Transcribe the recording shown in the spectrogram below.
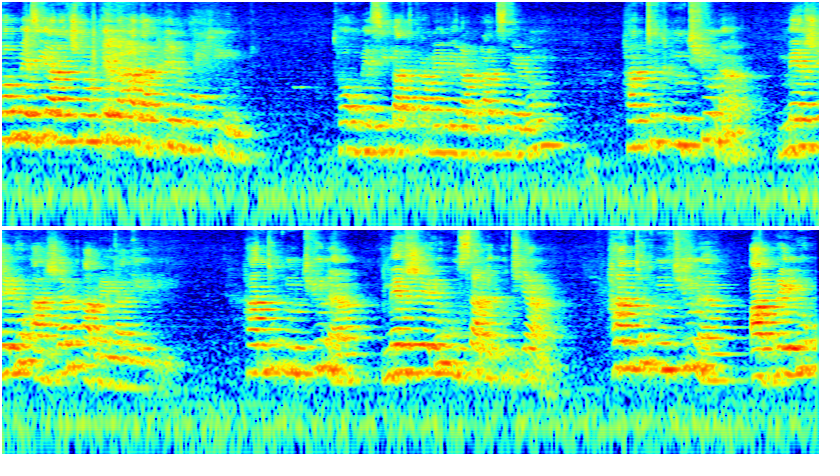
Թող մեզի առաջնորդելը հադակներու հոգին, թող մեզի պատկամե վերապրածներում հանդկնությունը մերժելու արժան ապրելագերվի, հանդկնությունը մերժելու հուսալկության, հանդկնությունը ապրելու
